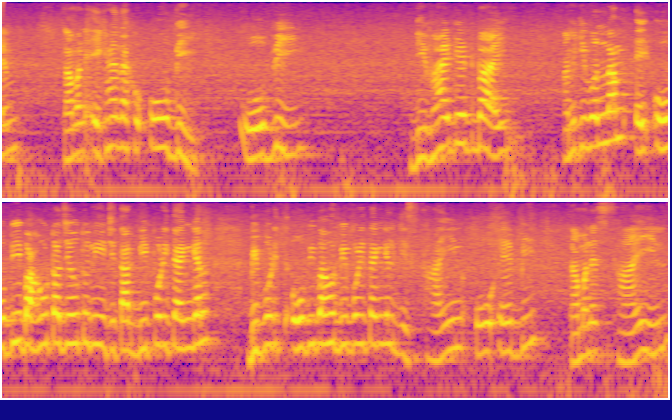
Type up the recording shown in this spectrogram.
এম তার মানে এখানে দেখো O B O B divided by আমি কি বললাম? এই ও বি বাহুটা যেহেতু নিয়েছি, তার বিপরীত অ্যাঙ্গেল বিপরীত ও বি বাহুর বিপরীত অ্যাঙ্গেল কি? Sine O A B. তার মানে sine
